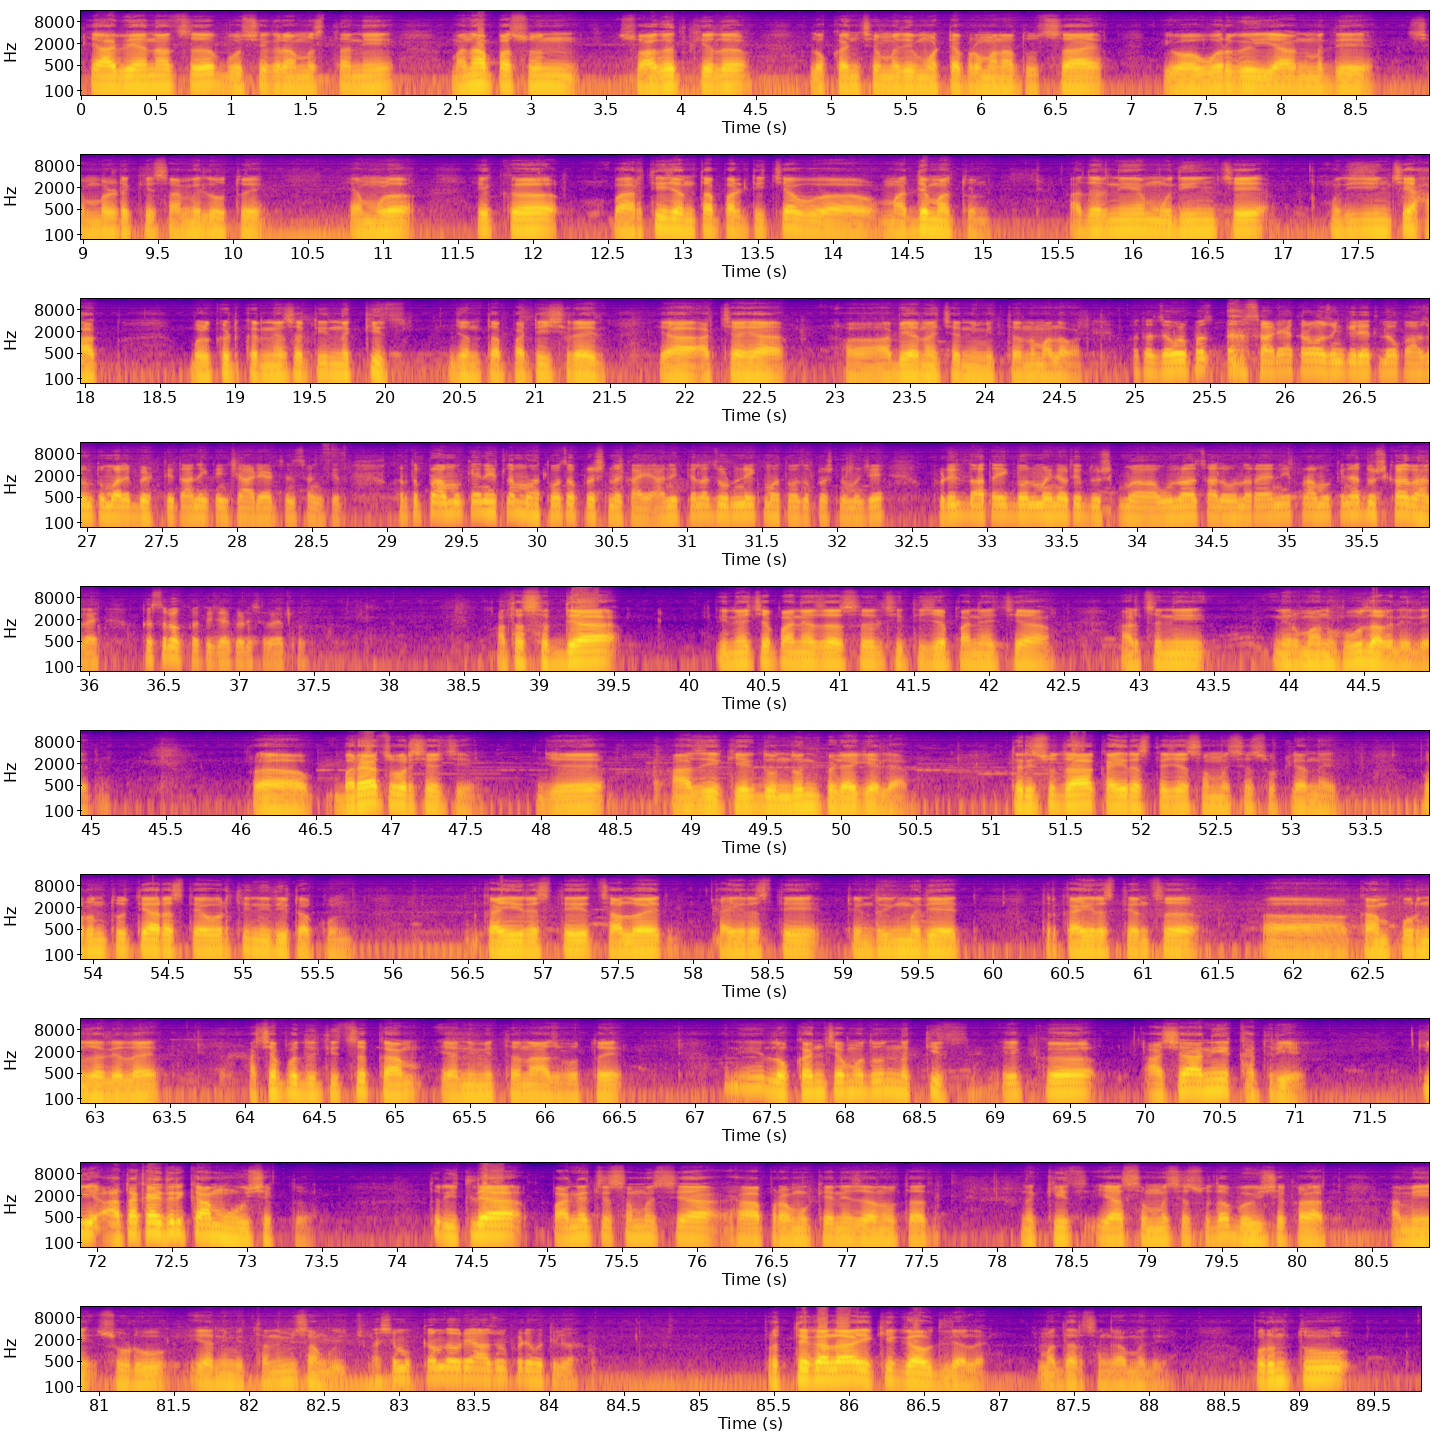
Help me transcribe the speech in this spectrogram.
या अभियानाचं बोशे ग्रामस्थांनी मनापासून स्वागत केलं. लोकांच्यामध्ये मोठ्या प्रमाणात उत्साह आहे. युवा वर्ग यामध्ये शंभर टक्के सामील होतो आहे यामुळं एक भारतीय जनता पार्टीच्या व- माध्यमातून आदरणीय मोदींचे मोदीजींचे हात बळकट करण्यासाठी नक्कीच जनता पाठीशी राहील या आजच्या ह्या अभियानाच्या निमित्तानं मला वाटतं. आता जवळपास साडे अकरा वाजून गेलेत लोक अजून तुम्हाला भेटतात आणि त्यांची अडीअडचण सांगतात खरं तर प्रामुख्याने इथला महत्त्वाचा प्रश्न काय? आणि त्याला जोडून एक महत्त्वाचा प्रश्न म्हणजे पुढील आता एक दोन महिन्यावरती दुष् उन्हाळा चालू होणार आहे आणि प्रामुख्याने हा दुष्काळ भाग आहे. कसं बघता त्याच्याकडे सगळ्यात आता सध्या पिण्याच्या पाण्याचं असेल शेतीच्या पाण्याच्या अडचणी निर्माण होऊ लागलेल्या आहेत. बऱ्याच वर्षाचे जे आज एक एक दोन दोन पिढ्या गेल्या तरीसुद्धा काही रस्त्याच्या समस्या सुटल्या नाहीत. परंतु त्या रस्त्यावरती निधी टाकून काही रस्ते चालू आहेत काही रस्ते टेंडरिंगमध्ये आहेत तर काही रस्त्यांचं काम पूर्ण झालेलं आहे. अशा पद्धतीचं काम या निमित्तानं आज होतं आहे आणि लोकांच्यामधून नक्कीच एक आशा आणि एक खात्री आहे की आता काहीतरी काम होऊ शकतं. तर इथल्या पाण्याच्या समस्या ह्या प्रामुख्याने जाणवतात. नक्कीच या समस्यासुद्धा भविष्यकाळात आम्ही सोडवू या निमित्तानं मी सांगू इच्छितो. असे मुक्काम दौरे अजून पुढे होतील का? प्रत्येकाला एक एक गाव दिलेलं आहे मतदारसंघामध्ये. परंतु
